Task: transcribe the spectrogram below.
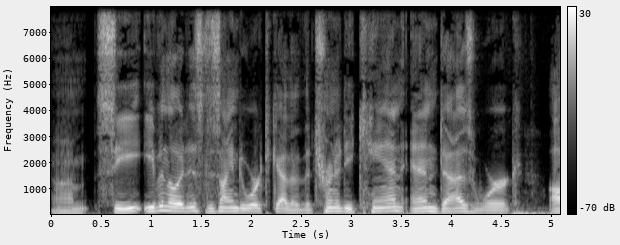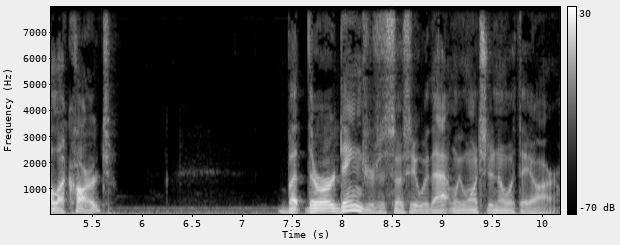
Um, C, even though it is designed to work together, the Trinity can and does work a la carte, but there are dangers associated with that, and we want you to know what they are.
